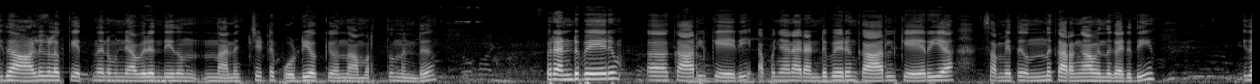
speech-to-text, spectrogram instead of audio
ഇത് ആളുകളൊക്കെ എത്തുന്നതിന് മുന്നേ അവരെന്ത് ചെയ്തു? നനച്ചിട്ട് പൊടിയൊക്കെ ഒന്ന് അമർത്തുന്നുണ്ട്. അപ്പോൾ രണ്ടുപേരും കാറിൽ കയറി അപ്പോൾ ഞാൻ ആ രണ്ടുപേരും കാറിൽ കയറിയ സമയത്ത് ഒന്ന് കറങ്ങാമെന്ന് കരുതി. ഇത്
